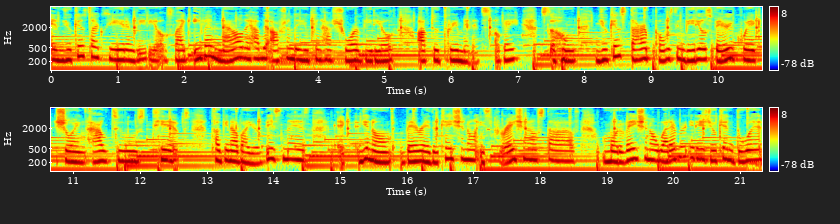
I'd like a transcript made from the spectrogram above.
and you can start creating videos. Like even now they have the option that you can have short videos up to three minutes okay? So you can start posting videos very quick showing how to's tips talking about your business eh, you know very educational inspirational stuff motivational whatever it is you can do it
